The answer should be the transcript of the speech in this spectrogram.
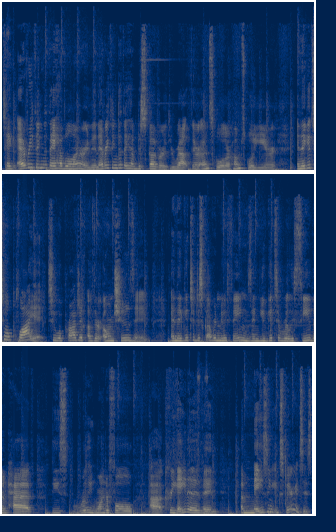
take everything that they have learned and everything that they have discovered throughout their unschool or homeschool year and they get to apply it to a project of their own choosing and they get to discover new things and you get to really see them have these really wonderful uh, creative and amazing experiences.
